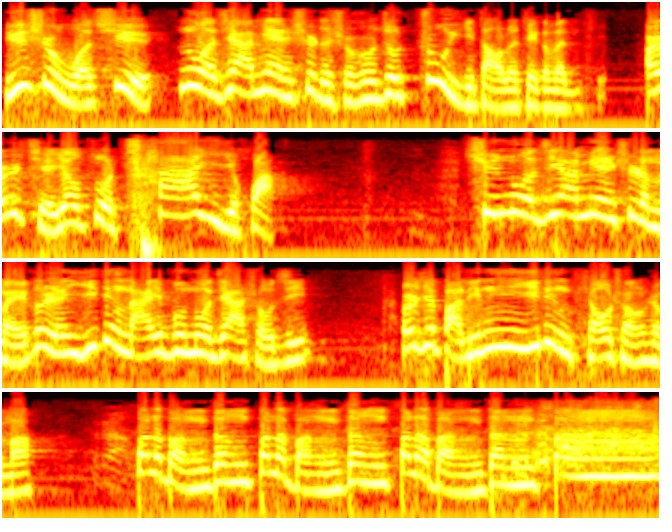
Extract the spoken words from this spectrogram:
于是我去诺基亚面试的时候，就注意到了这个问题，而且要做差异化。去诺基亚面试的每个人一定拿一部诺基亚手机，而且把铃音一定调成什么？巴拉嘣噔，巴拉嘣噔，巴拉嘣噔噔，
